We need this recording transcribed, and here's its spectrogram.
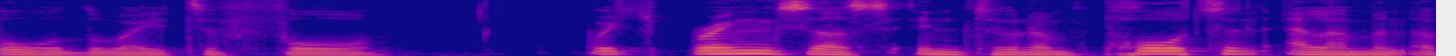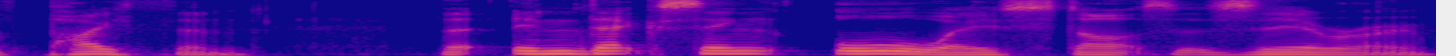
all the way to 4, which brings us into an important element of Python, that indexing always starts at zero.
